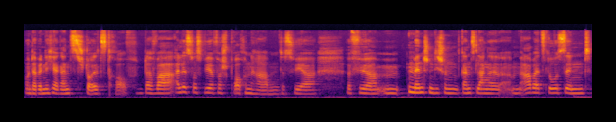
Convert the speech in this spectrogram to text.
Und da bin ich ja ganz stolz drauf. Da war alles, was wir versprochen haben, dass wir für Menschen, die schon ganz lange ähm, arbeitslos sind,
